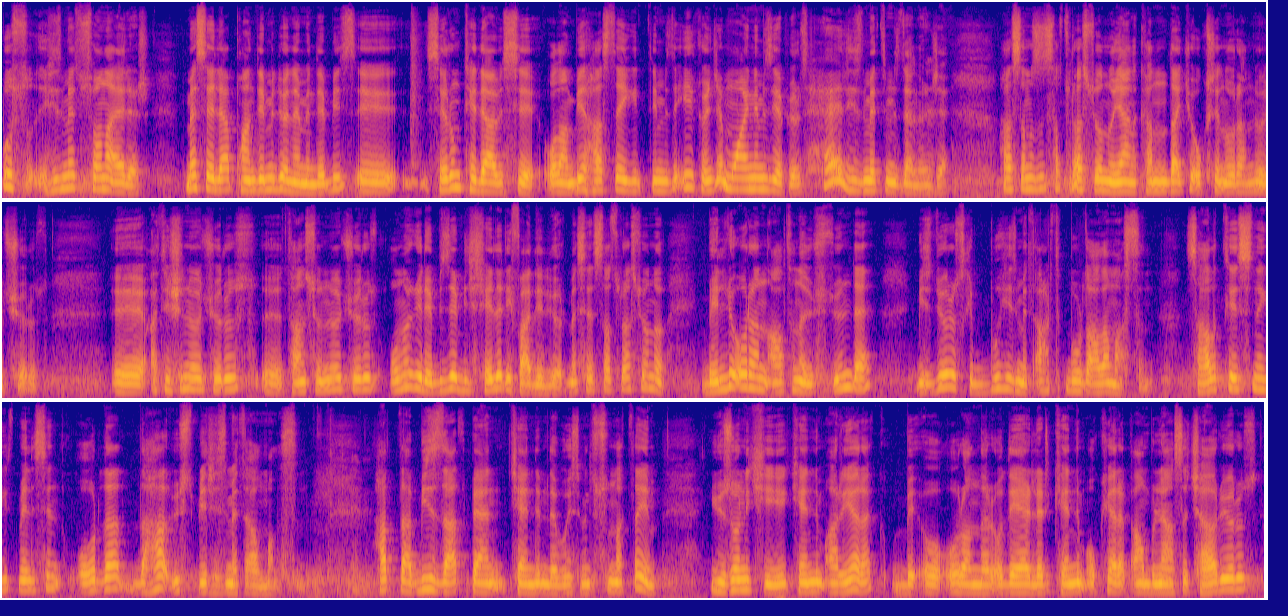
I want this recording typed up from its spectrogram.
bu hizmet sona erer. Mesela pandemi döneminde biz e, serum tedavisi olan bir hastaya gittiğimizde ilk önce muayenemizi yapıyoruz. Her hizmetimizden önce. Hastamızın satürasyonunu yani kanındaki oksijen oranını ölçüyoruz. E, ateşini ölçüyoruz, e, tansiyonunu ölçüyoruz. Ona göre bize bir şeyler ifade ediyor. Mesela satürasyonu belli oranın altına düştüğünde biz diyoruz ki bu hizmeti artık burada alamazsın. Sağlık tesisine gitmelisin, orada daha üst bir hizmet almalısın. Hatta bizzat ben kendim de bu hizmeti sunmaktayım. 112'yi kendim arayarak o oranları, o değerleri kendim okuyarak ambulansı çağırıyoruz.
